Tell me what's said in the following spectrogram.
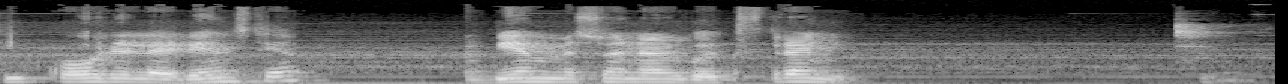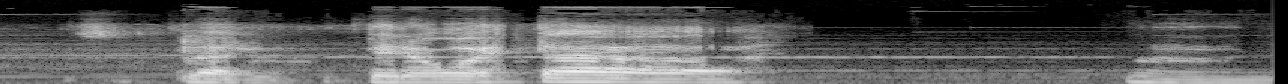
sí cobre la herencia, también me suena algo extraño. Sí, Claro, pero esta. mm,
